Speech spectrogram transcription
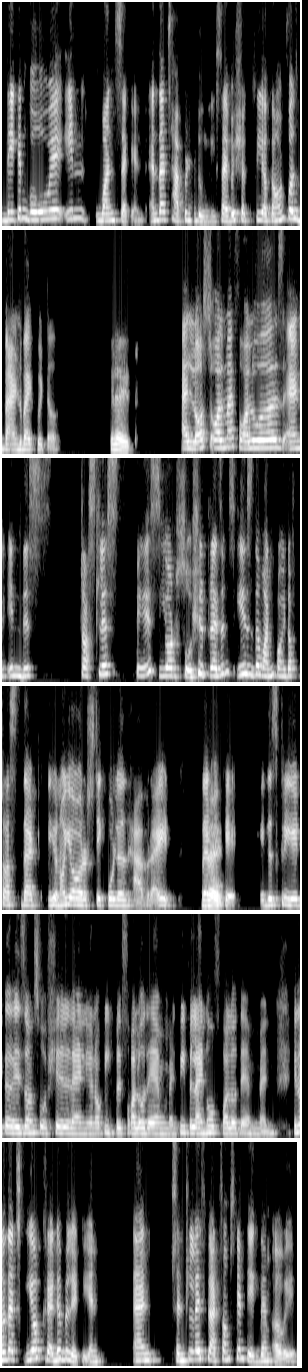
they can go away in one second. And that's happened to me. Cyber Shakti account was banned by Twitter. Right. I lost all my followers. And in this trustless space, your social presence is the one point of trust that, you know, your stakeholders have, right? That, right. okay, this creator is on social and you know people follow them and people i know follow them and you know that's your credibility and and centralized platforms can take them away.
